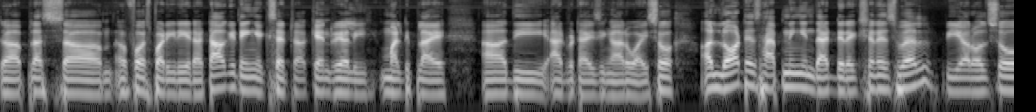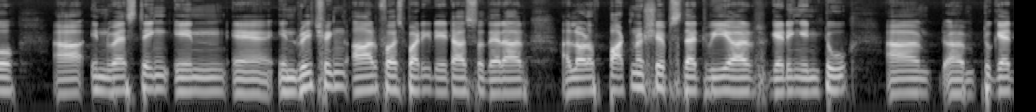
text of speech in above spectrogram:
uh, plus um, first party data targeting etc can really multiply uh, the advertising ROI so a lot is happening in that direction as well. We are also uh, investing in uh, enriching our first-party data. So there are a lot of partnerships that we are getting into um, um, to get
